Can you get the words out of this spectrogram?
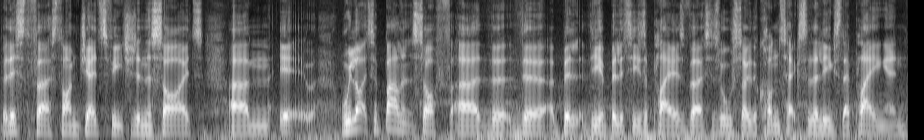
but this is the first time Jed's featured in the sides. Um, it, we like to balance off uh, the the, the abilities of players versus also the context of the leagues they're playing in.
